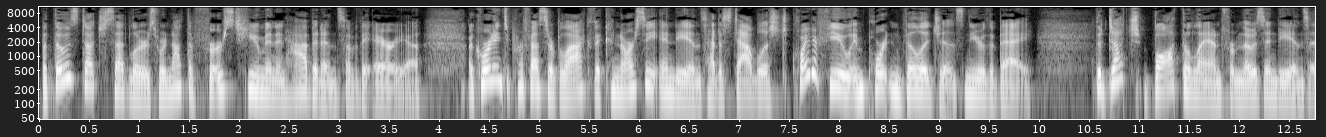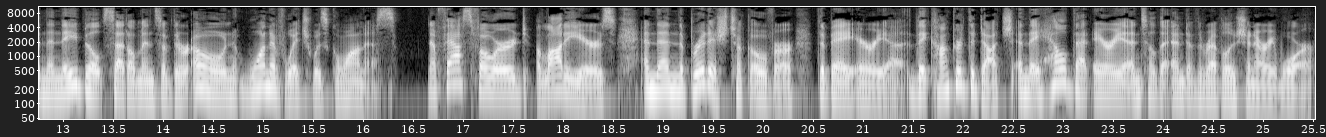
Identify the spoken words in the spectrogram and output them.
But those Dutch settlers were not the first human inhabitants of the area. According to Professor Black, the Canarsie Indians had established quite a few important villages near the bay. The Dutch bought the land from those Indians and then they built settlements of their own, one of which was Gowanus. Now, fast forward a lot of years, and then the British took over the Bay Area. They conquered the Dutch and they held that area until the end of the Revolutionary War.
